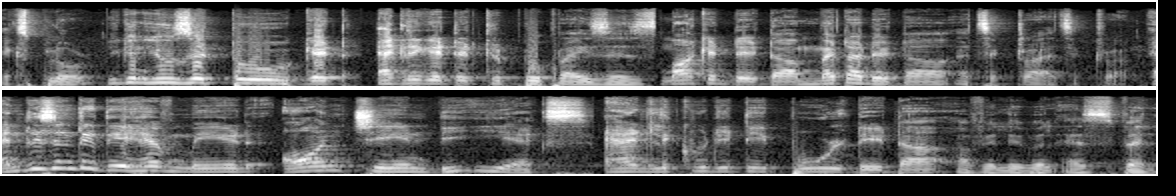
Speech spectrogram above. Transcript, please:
explore. You can use it to get aggregated crypto prices, market data, metadata, etc. etc. And recently they have made on-chain DEX and liquidity pool data available as well.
